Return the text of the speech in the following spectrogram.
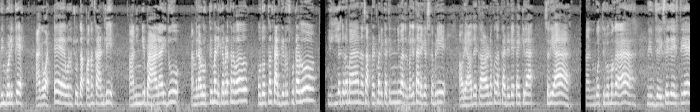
ದಿಂಬಳಿಕೆ ಆಗ ಹೊಟ್ಟೆ ಒಂದೊಂಚೂರು ದಪ್ಪನ ಕಾಣ್ಲಿ. ಆ, ನಿಂಗೆ ಭಾಳ ಇದು. ಆಮೇಲೆ ಅವಳು ಒತ್ತಿ ಮಡಿಕೆ ಒಂದು ಹೊತ್ತಲ್ಲಿ target ಇಲ್ಲ ದೊಡಮ್ಮ ನಾನು ಸಪ್ರೇಟ್ ಮಾಡಿಕತ್ತೀನಿ ನೀವು ಅದ್ರ ಬಗ್ಗೆ ತಲೆಗೆಡ್ಸ್ಕೊಬಿಡಿ ಅವ್ರು ಯಾವುದೇ ಕಾರಣಕ್ಕೂ ನಾನು ಕಂಡಿಡಿಯಕ್ಕೆ ಹಾಕಿಲ್ಲ ಸರಿಯಾ? ನನ್ಗೆ ಗೊತ್ತಿಲ್ವ ಮಗ? ನೀನು ಜೈಸೆ ಜೈಸ್ತೀಯೇ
